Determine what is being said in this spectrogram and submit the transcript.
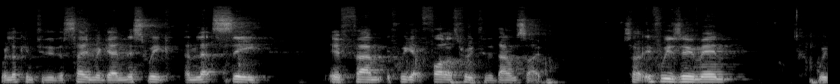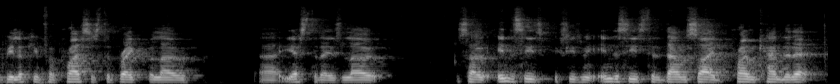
We're looking to do the same again this week, and let's see if um, if we get follow through to the downside. So if we zoom in, we'd be looking for prices to break below uh, yesterday's low. So indices, excuse me, indices to the downside. Prime candidate,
